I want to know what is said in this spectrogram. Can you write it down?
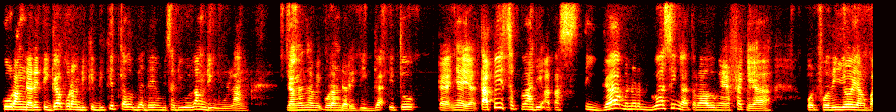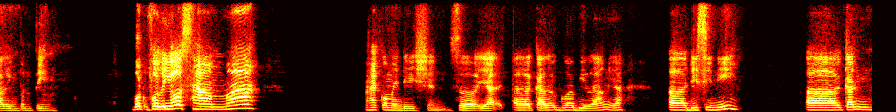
kurang dari tiga kurang dikit-dikit kalau ada yang bisa diulang diulang jangan sampai kurang dari tiga itu kayaknya ya. Tapi setelah di atas tiga, menurut gue sih nggak terlalu ngefek ya. Portfolio yang paling penting. Portfolio sama recommendation. So ya uh, kalau gue bilang ya uh, di sini uh, kan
